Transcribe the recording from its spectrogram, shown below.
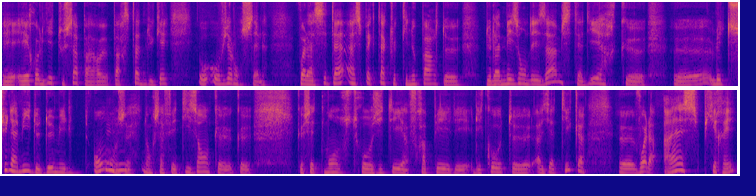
et, relier tout ça par, par Stan Duguay au, violoncelle. Voilà, c'est un, spectacle qui nous parle de, de la Maison des âmes, c'est-à-dire que le tsunami de 2011, mhm. donc ça fait dix ans que, que, que, cette monstruosité a frappé les, les côtes asiatiques, voilà, a inspiré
